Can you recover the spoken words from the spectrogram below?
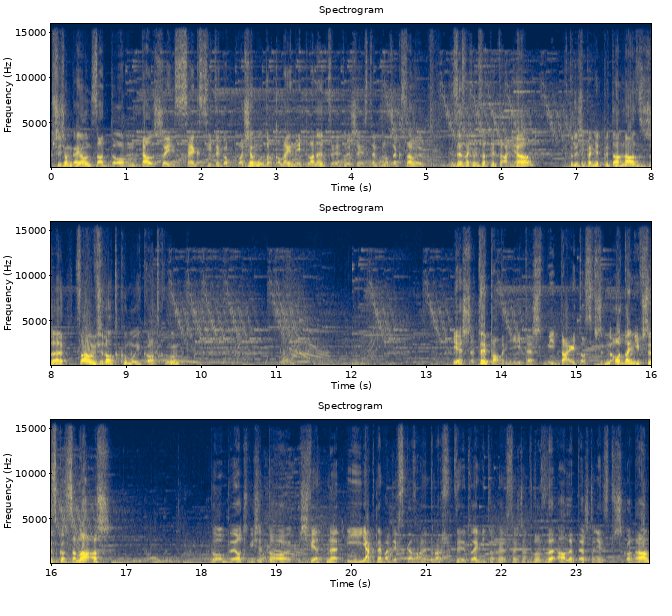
przyciągająca do dalszej sekcji tego poziomu, do kolejnej planety. Tu jeszcze jest ten bloczek cały ze znakiem zapytania, który się pewnie pyta nas, że co mam w środku, mój kotku? Jeszcze ty padnij, też mi daj to, no, oddaj mi wszystko co masz. Byłoby oczywiście to świetne i jak najbardziej wskazane. Teraz tutaj mi trochę stoisz na drodze, ale też to nie jest przeszkoda.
